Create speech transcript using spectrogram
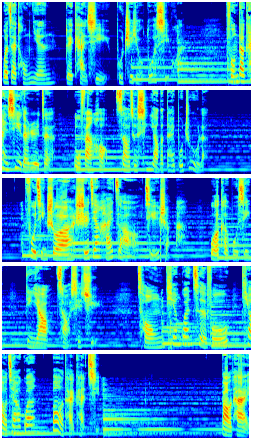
我在童年对看戏不知有多喜欢，逢到看戏的日子，午饭后早就心痒的待不住了。父亲说：“时间还早，急什么？”我可不行，定要早些去。从天官赐福、跳家关、报台看起。报台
